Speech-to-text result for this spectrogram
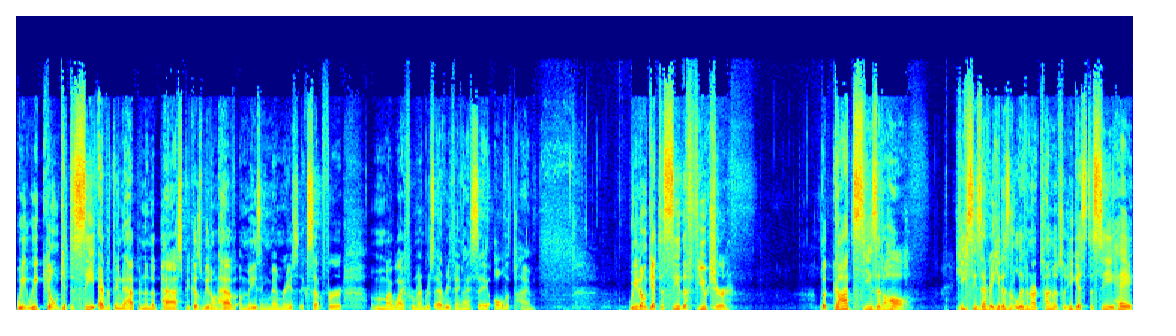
we, we don't get to see everything that happened in the past because we don't have amazing memories, except for my wife remembers everything I say all the time. We don't get to see the future, but God sees it all. He sees every, he doesn't live in our time, so he gets to see, hey,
